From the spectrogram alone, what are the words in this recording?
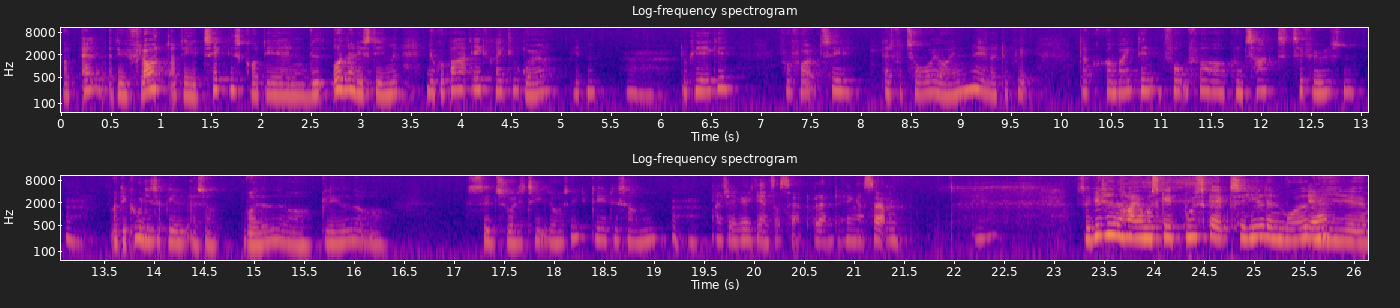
og alt, og det er flot, og det er teknisk, og det er en vidunderlig stemme. Men du kan bare ikke rigtig røre ved den. Mm. Du kan ikke få folk til at få tårer i øjnene, eller du kan, der kommer ikke den form for kontakt til følelsen. Mm. Og det kunne lige så gælde altså, vrede og glæde og sensualitet også, ikke? Det er det samme. Mm-hmm. Og det er virkelig interessant, hvordan det hænger sammen. Ja. Så i virkeligheden har jeg måske et budskab til hele den måde, ja. vi øh,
